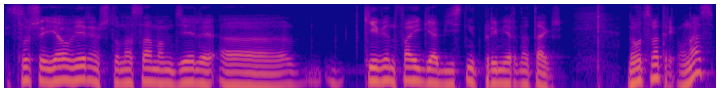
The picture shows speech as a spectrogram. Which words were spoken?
Слушай, я уверен, что на самом деле э, Кевин Файги объяснит примерно так же. Ну вот смотри, у нас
